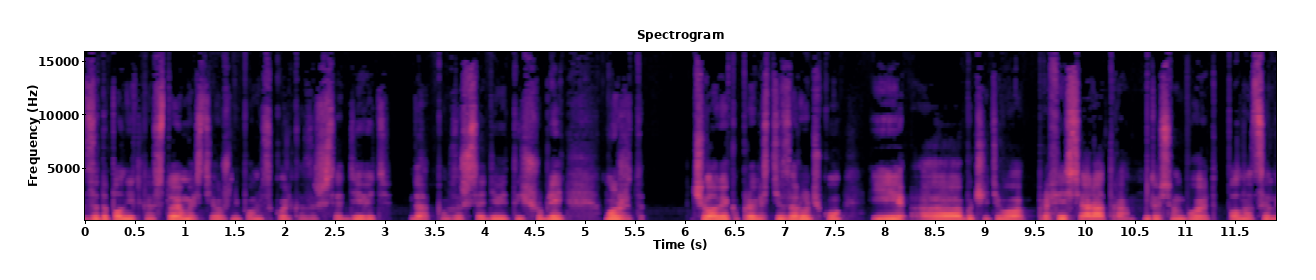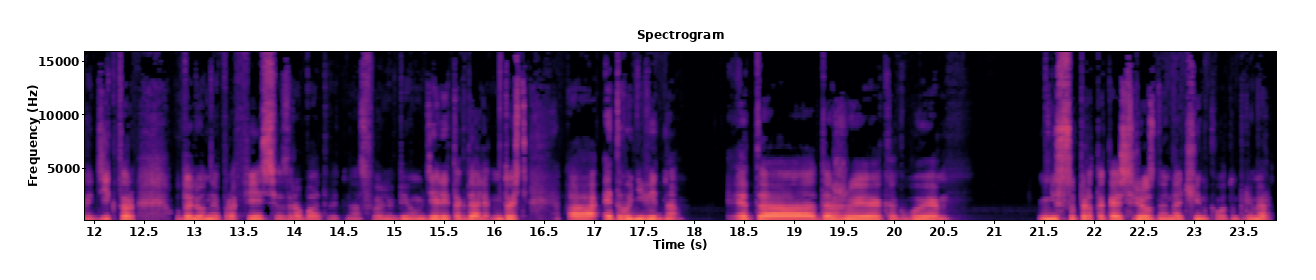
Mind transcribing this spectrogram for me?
за дополнительную стоимость, я уже не помню сколько, за 69, да, за 69 тысяч рублей, может человека провести за ручку и э, обучить его профессии оратора. Ну, то есть он будет полноценный диктор, удаленная профессия, зарабатывать на своем любимом деле и так далее. Ну, то есть э, этого не видно. Это даже как бы не супер такая серьезная начинка. Вот, например,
